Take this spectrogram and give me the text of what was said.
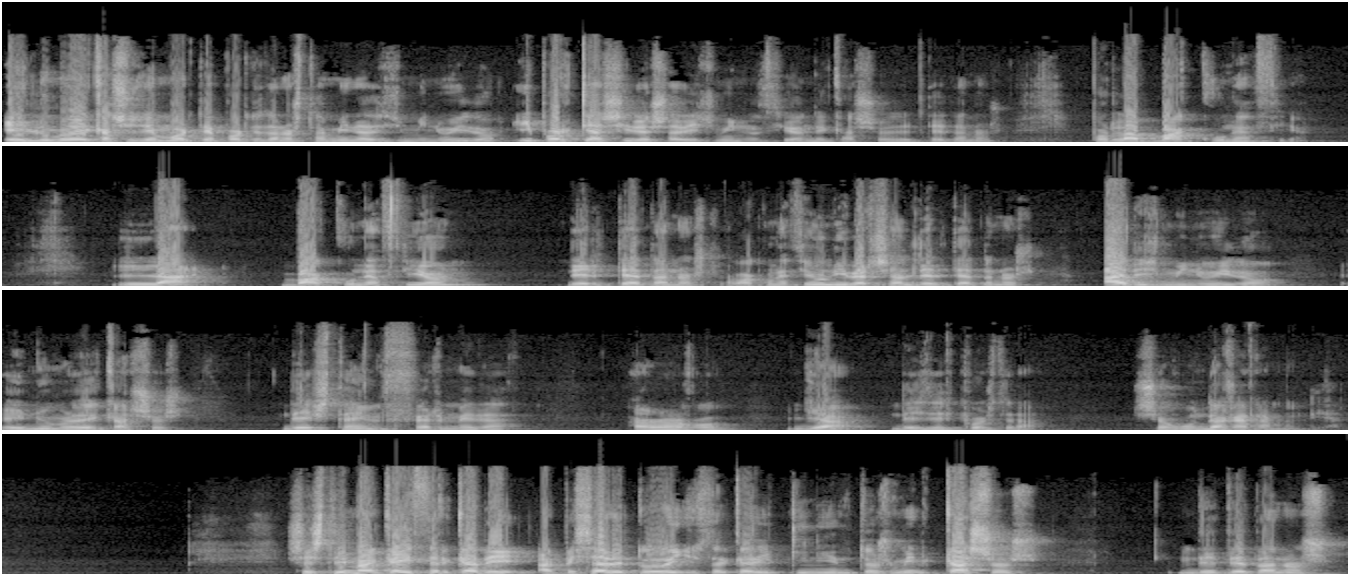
El número de casos de muerte por tétanos también ha disminuido. ¿Y por qué ha sido esa disminución de casos de tétanos? Por la vacunación la vacunación del tétanos, la vacunación universal del tétanos, ha disminuido el número de casos de esta enfermedad a lo largo ya desde después de la Segunda Guerra Mundial. Se estima que hay cerca de, a pesar de todo ello, cerca de 500.000 casos de tétanos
